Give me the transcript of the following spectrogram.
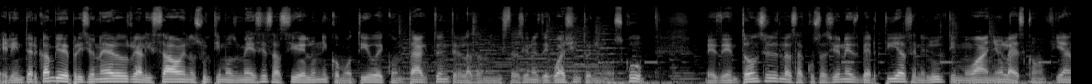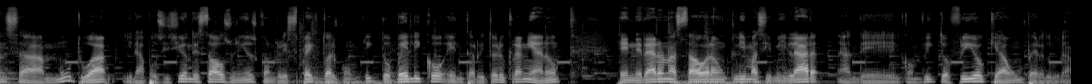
El intercambio de prisioneros realizado en los últimos meses ha sido el único motivo de contacto entre las administraciones de Washington y Moscú. Desde entonces, las acusaciones vertidas en el último año, la desconfianza mutua y la posición de Estados Unidos con respecto al conflicto bélico en territorio ucraniano generaron hasta ahora un clima similar al del conflicto frío que aún perdura.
